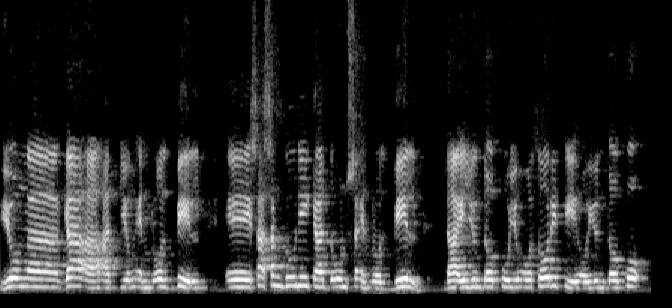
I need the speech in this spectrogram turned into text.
yung ah, GAA at yung enrolled bill, eh, sasangguni ka doon sa enrolled bill. Dahil yun daw po yung authority o yun daw po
